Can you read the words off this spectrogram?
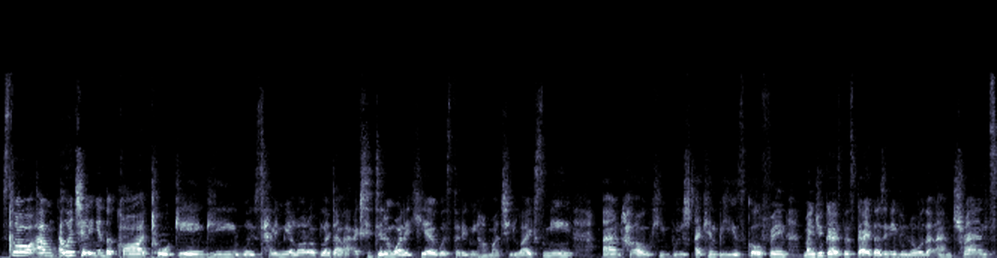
so um i was chilling in the car talking. He was telling me a lot of like i actually didn't want to hear was telling me how much he likes me and how he wished i can be his girlfriend. Mind you guys this guy doesn't even know that i'm trans.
